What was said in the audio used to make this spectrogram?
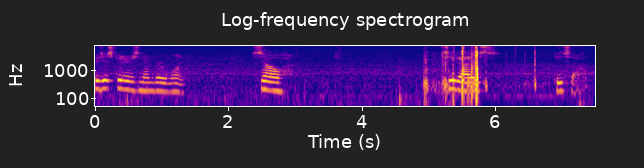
Fidget spinner is number one. So, see you guys. Peace out.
